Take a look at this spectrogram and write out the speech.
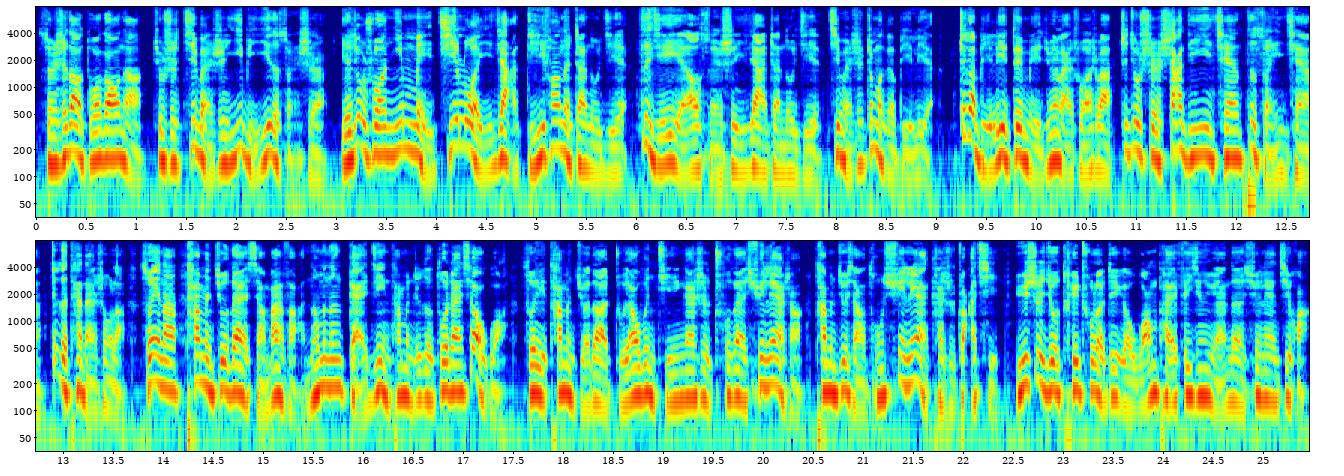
损失到多高呢？就是基本是一比一的损失。也就是说，你每击落一架敌方的战斗机，自己也要损失一架战斗机，基本是这么个比例。这个比例对美军来说是吧？这就是杀敌一千自损一千，这个太难受了。所以呢，他们就在想办法，能不能改进他们这个作战效果。所以他们觉得主要问题应该是出在训练上，他们就想从训练开始抓起，于是就推出了这个王牌飞行员的训练计划。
